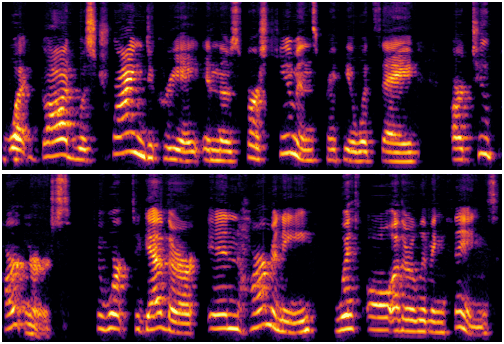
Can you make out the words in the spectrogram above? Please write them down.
what God was trying to create in those first humans, Prathia would say, are two partners to work together in harmony with all other living things.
